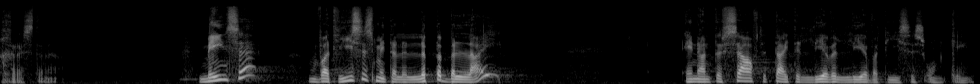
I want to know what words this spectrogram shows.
Christene. Mense wat Jesus met hulle lippe bely en dan terselfdertyd 'n lewe leef wat Jesus ontken.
